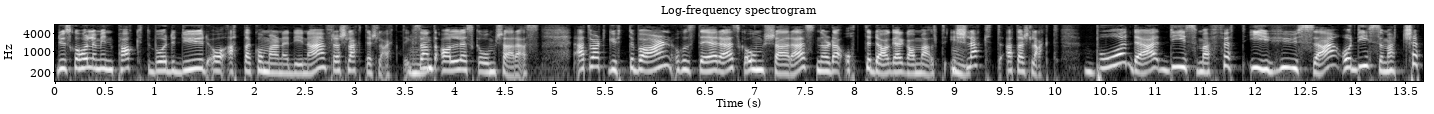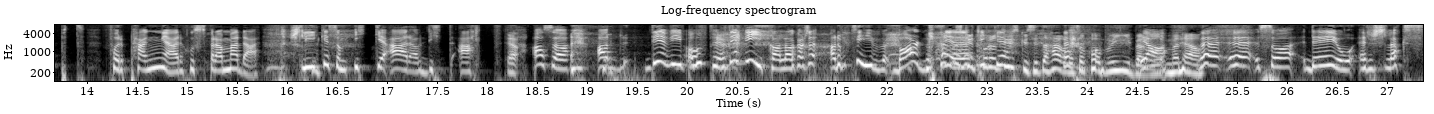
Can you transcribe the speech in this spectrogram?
Du skal holde min pakt, både du og etterkommerne dine, fra slekt til slekt. Mm. Ikke sant? Alle skal omskjæres. Ethvert guttebarn hos dere skal omskjæres når det er åtte dager gammelt. Mm. I slekt etter slekt. Både de som er født i huset, og de som er kjøpt for penger hos fremmede. Slike som ikke er av ditt ett. Ja. Altså, det, vi, det vi kaller kanskje adoptivbarn. Jeg skulle tro at du skulle sitte her og så få Bibelen, ja, men ja. Så det er jo en slags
